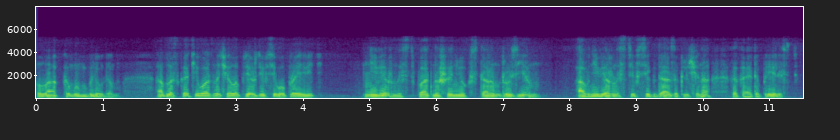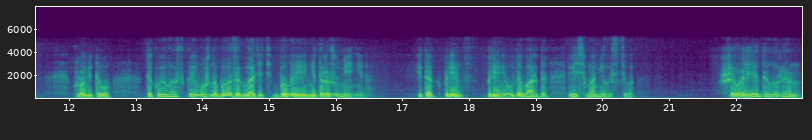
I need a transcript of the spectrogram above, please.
лакомым блюдом. Обласкать его означало прежде всего проявить неверность по отношению к старым друзьям, а в неверности всегда заключена какая-то прелесть. Кроме того, такой лаской можно было загладить былые недоразумения. Итак, принц принял Деварда весьма милостиво. Шевалье де Лорен,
